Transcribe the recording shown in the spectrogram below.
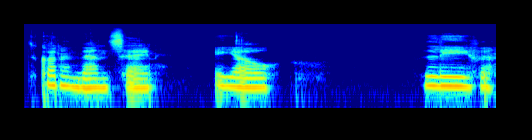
Het kan een wens zijn in jouw leven.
